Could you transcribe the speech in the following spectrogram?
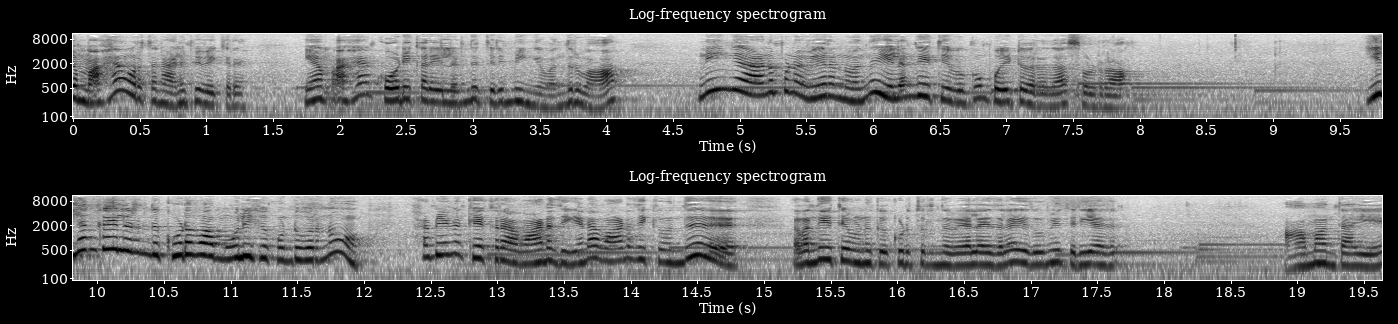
என் மகன் ஒருத்தனை அனுப்பி வைக்கிறேன். என் மகன் கோடிக்கரையிலேருந்து திரும்பி இங்கே வந்துடுவான் நீங்கள் அனுப்பின வீரன் வந்து இலங்கை தீவுக்கும் போயிட்டு வரதா சொல்கிறான் இலங்கையிலிருந்து கூடவா மூலிகை கொண்டு வரணும்? அப்படின்னு கேட்குறா வானதி. ஏன்னா வானதிக்கு வந்து வந்தியத்தேவனுக்கு கொடுத்துருந்த வேலை இதெல்லாம் எதுவுமே தெரியாது. ஆமாம் தாயே.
